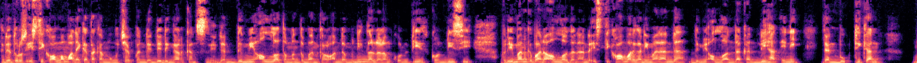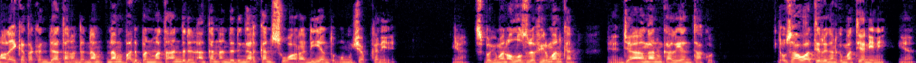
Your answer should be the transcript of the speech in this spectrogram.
dia terus istiqomah, malaikat akan mengucapkan dan dia dengarkan sendiri. Dan demi Allah teman-teman, kalau anda meninggal dalam kondisi, kondisi beriman kepada Allah dan anda istiqomah dengan iman anda, demi Allah anda akan lihat ini dan buktikan malaikat akan datang, anda nampak depan mata anda dan akan anda dengarkan suara dia untuk mengucapkan ini. Ya, sebagaimana Allah sudah firmankan, ya, jangan kalian takut. Tidak usah khawatir dengan kematian ini. Ya.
